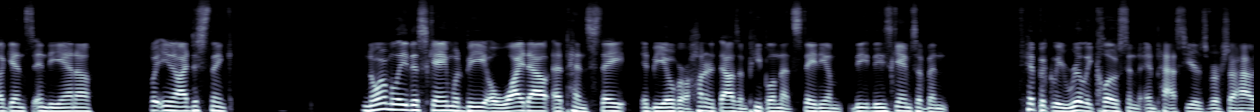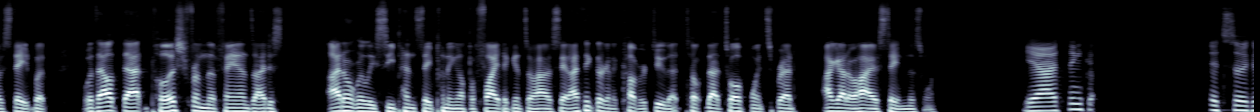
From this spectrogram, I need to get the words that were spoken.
against Indiana. But, you know, I just think normally this game would be a whiteout at Penn State. It'd be over 100,000 people in that stadium. The, these games have been typically really close in, in past years versus Ohio State. But without that push from the fans, I just. I don't really see Penn State putting up a fight against Ohio State. I think they're going to cover too that that 12 point spread. I got Ohio State in this one. Yeah, I think it's a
